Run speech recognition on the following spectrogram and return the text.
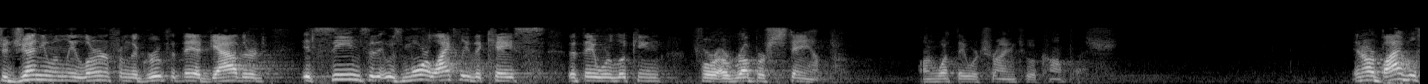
to genuinely learn from the group that they had gathered, it seems that it was more likely the case that they were looking for a rubber stamp on what they were trying to accomplish. In our Bible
